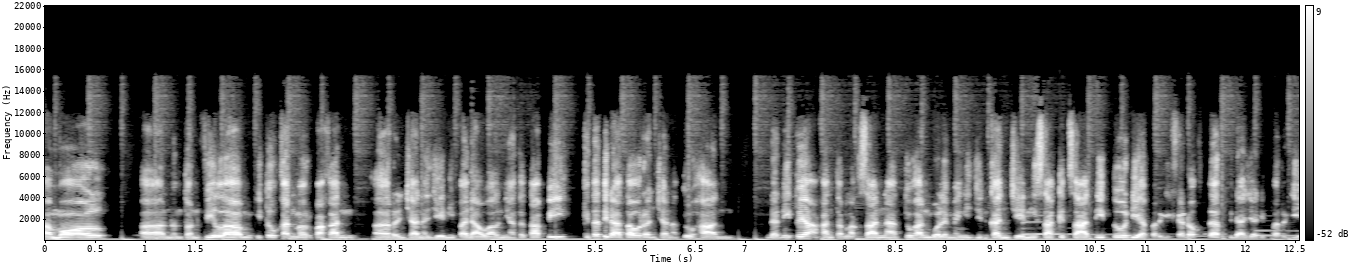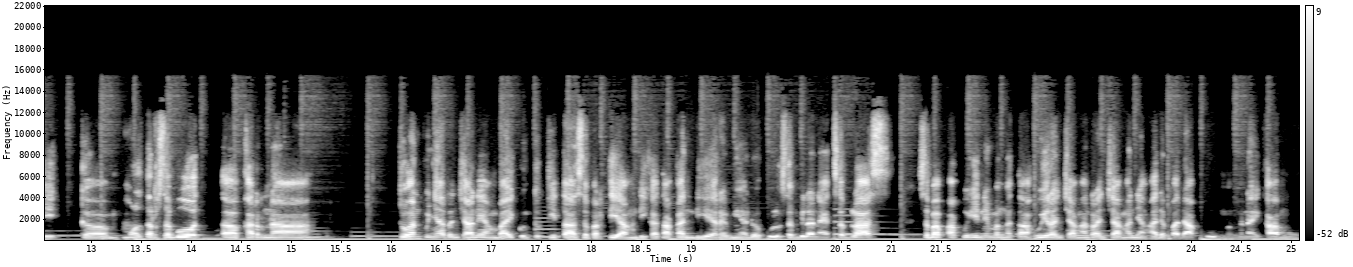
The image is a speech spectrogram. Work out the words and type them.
uh, mall uh, nonton film itu kan merupakan uh, rencana Jenny pada awalnya, tetapi kita tidak tahu rencana Tuhan dan itu yang akan terlaksana. Tuhan boleh mengizinkan Jenny sakit saat itu, dia pergi ke dokter, tidak jadi pergi ke mall tersebut uh, karena Tuhan punya rencana yang baik untuk kita seperti yang dikatakan di Yeremia 29 ayat 11. Sebab aku ini mengetahui rancangan-rancangan yang ada padaku mengenai kamu.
